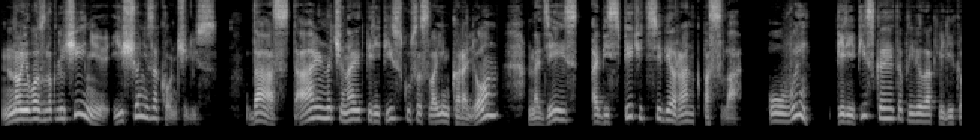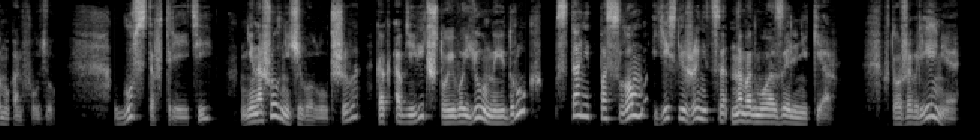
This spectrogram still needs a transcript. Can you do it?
Но его злоключения еще не закончились. Да, Сталь начинает переписку со своим королем, надеясь обеспечить себе ранг посла. Увы, переписка эта привела к великому конфузу. Густав III не нашел ничего лучшего, как объявить, что его юный друг станет послом, если женится на мадмуазель Никер. В то же время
